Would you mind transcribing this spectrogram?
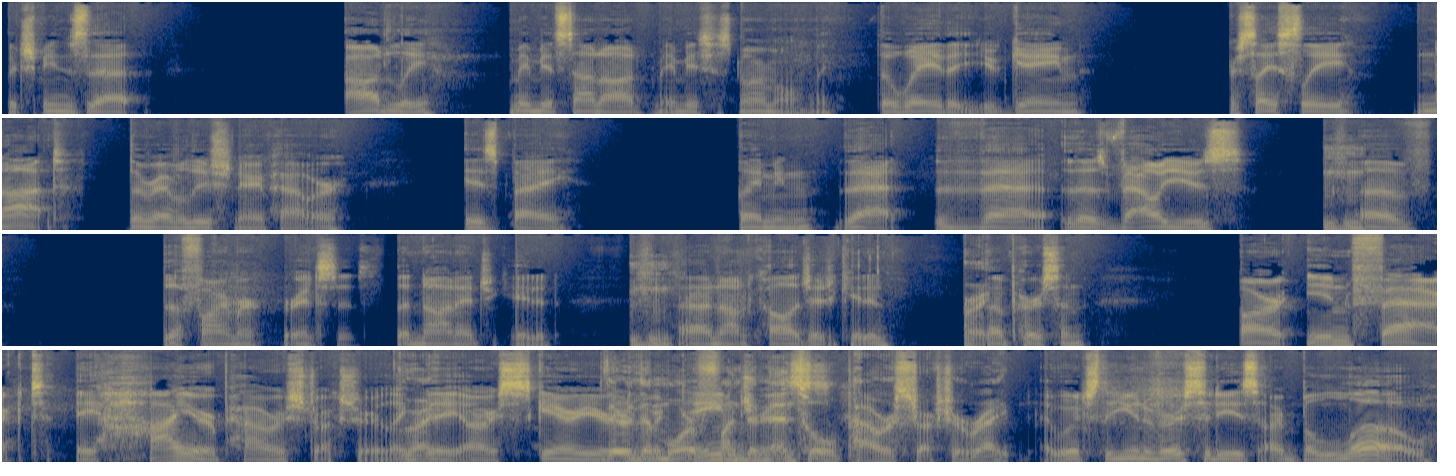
which means that oddly, maybe it's not odd, maybe it's just normal, like the way that you gain precisely not the revolutionary power is by claiming that that those values Mhm. of the farmer, for instance, the non-educated, Mhm. uh, non-college educated Right. uh, person, are in fact a higher power structure. Like Right. they are scarier. they're the more dangerous, fundamental power structure, right? which the universities are below,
